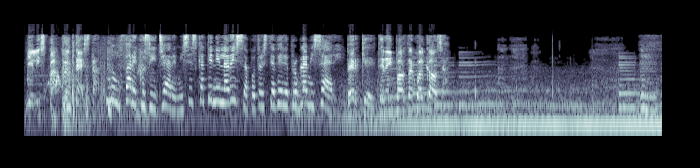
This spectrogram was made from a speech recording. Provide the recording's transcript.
Glieli spacco in testa. Non fare così, Jeremy. Se scateni la rissa potresti avere problemi seri. Perché? Te ne importa qualcosa? Che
